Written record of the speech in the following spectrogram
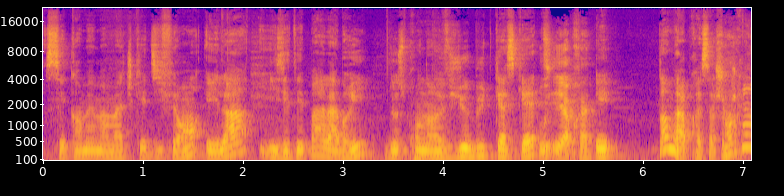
c'est quand même un match qui est différent. Et là, ils n'étaient pas à l'abri de se prendre un vieux but de casquette. Oui, et après Et non, mais après ça change rien.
